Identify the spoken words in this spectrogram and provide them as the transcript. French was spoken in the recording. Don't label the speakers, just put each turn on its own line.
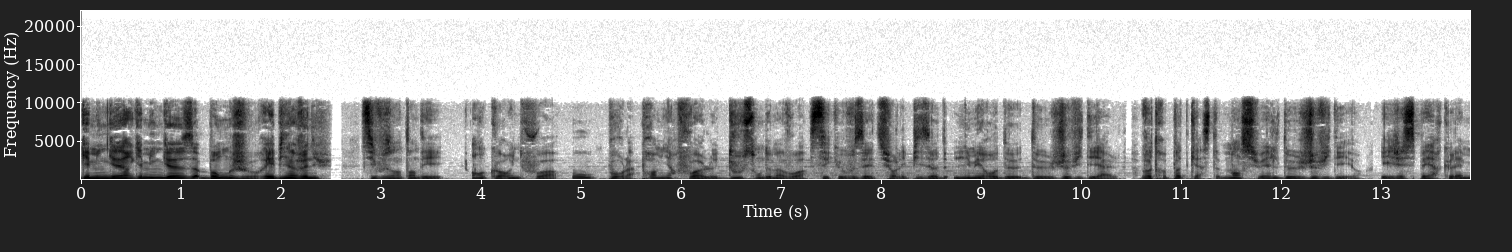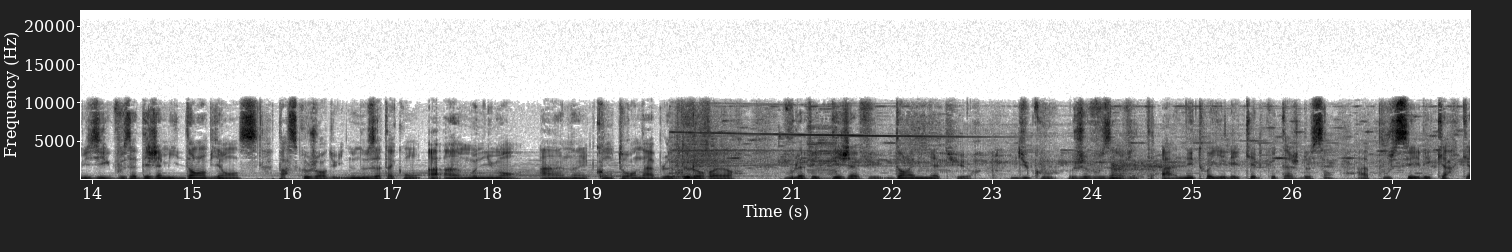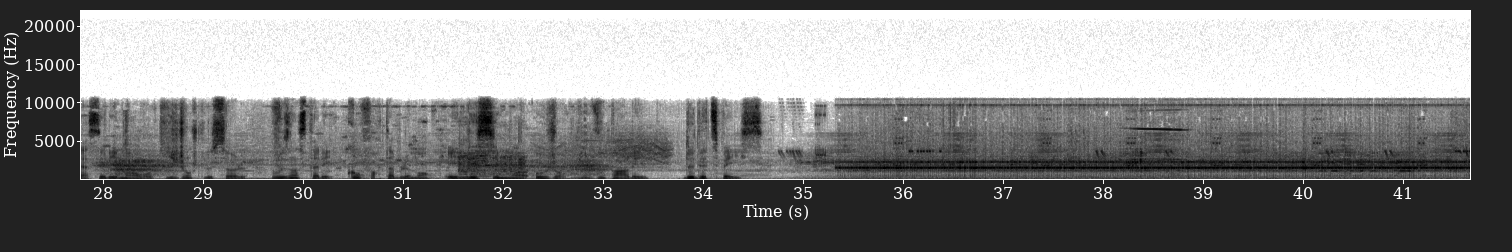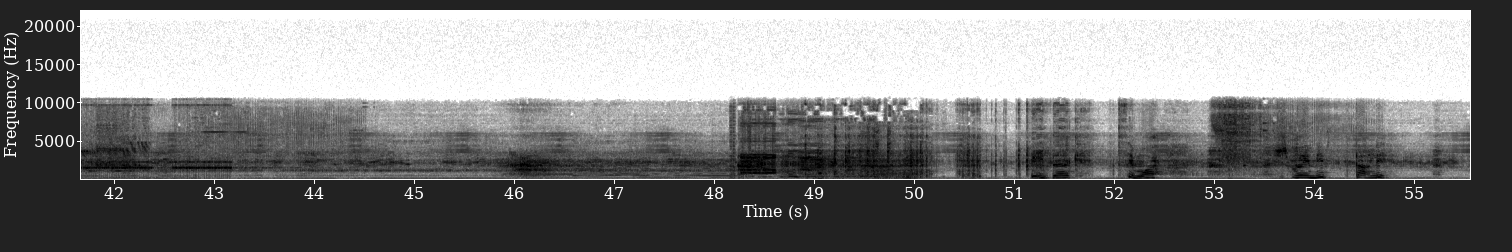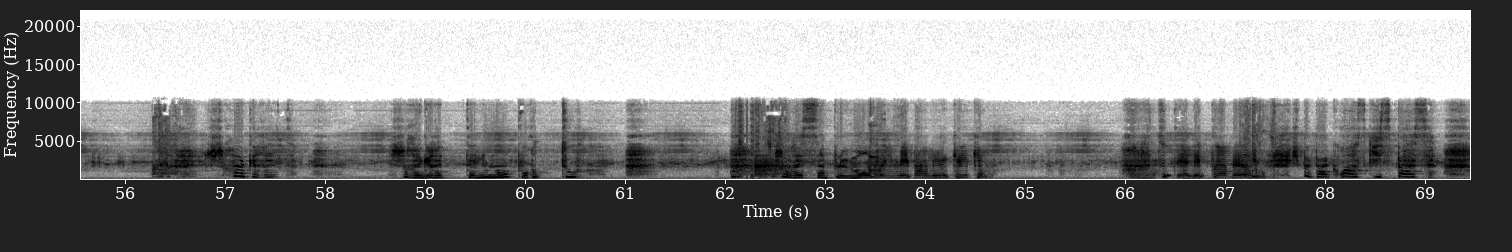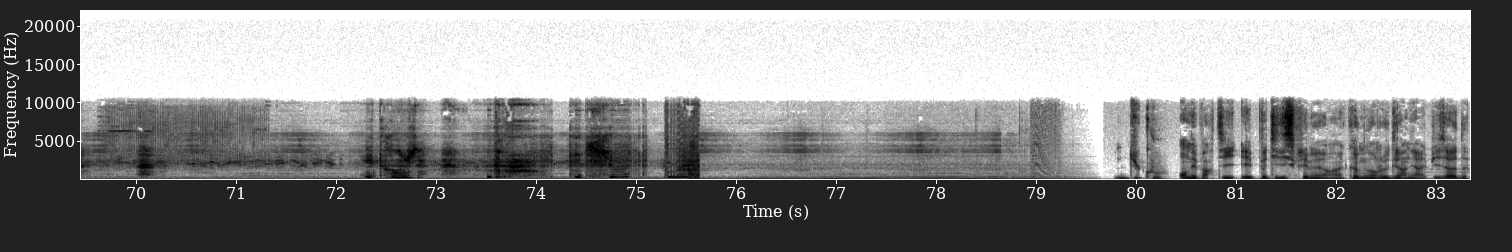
Gaminger, gamingers, bonjour et bienvenue. Si vous entendez encore une fois ou pour la première fois le doux son de ma voix, c'est que vous êtes sur l'épisode numéro 2 de Jeux Vidéal, votre podcast mensuel de jeux vidéo. Et j'espère que la musique vous a déjà mis dans l'ambiance parce qu'aujourd'hui nous nous attaquons à un monument, à un incontournable de l'horreur. Vous l'avez déjà vu dans la miniature. Du coup, je vous invite à nettoyer les quelques taches de sang, à pousser les carcasses et les membres qui jonchent le sol, vous installer confortablement et laissez-moi aujourd'hui vous parler de Dead Space.
Isaac, c'est moi. J'aurais aimé parler. Je regrette. Je regrette tellement pour tout. J'aurais simplement aimé parler à quelqu'un. Tout est de travers. Je peux pas croire ce qui se passe. Étrange. Petite chose.
Du coup, on est parti, et petit disclaimer, hein, comme dans le dernier épisode,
